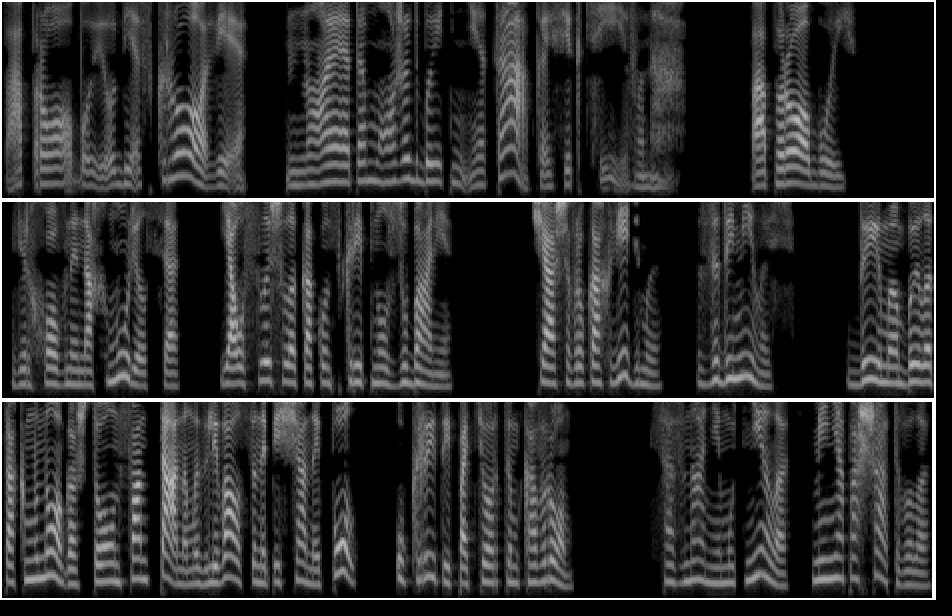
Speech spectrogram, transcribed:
Попробую без крови, но это может быть не так эффективно. Попробуй». Верховный нахмурился. Я услышала, как он скрипнул зубами. Чаша в руках ведьмы задымилась. Дыма было так много, что он фонтаном изливался на песчаный пол, укрытый потертым ковром. Сознание мутнело, меня пошатывало.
